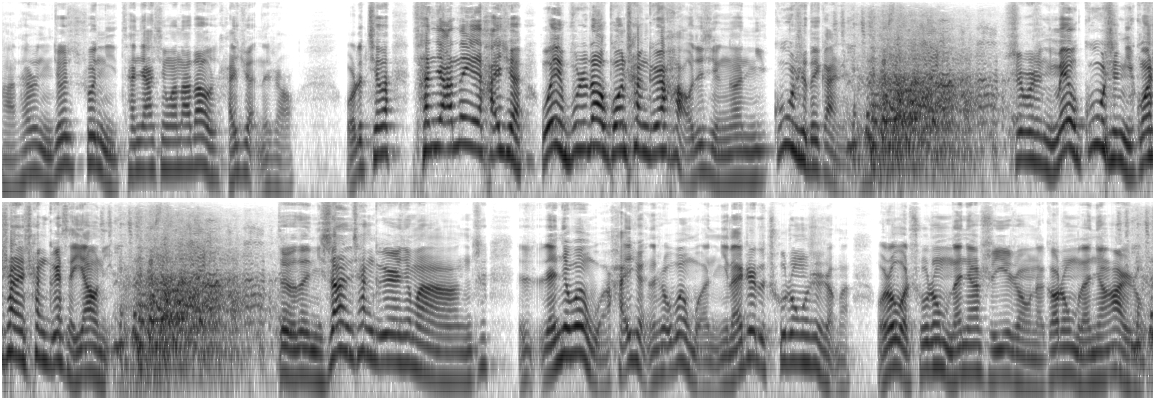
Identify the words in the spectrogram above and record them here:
啊？他说你就说你参加星光大道海选的时候。我说，听了参加那个海选，我也不知道光唱歌好就行啊，你故事得感人，是不是？你没有故事，你光上去唱歌，谁要你？对不对？你上去唱歌去嘛？你说，人家问我海选的时候问我，你来这儿的初衷是什么？我说我初中牡丹江十一中的，高中牡丹江二中。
